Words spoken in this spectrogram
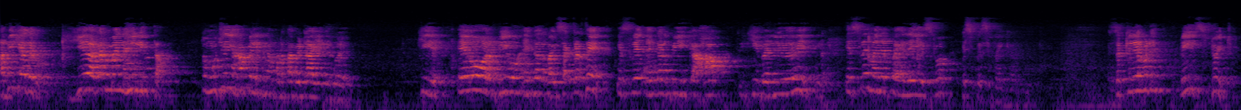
अभी क्या देखो, ये अगर मैं नहीं लिखता तो मुझे यहाँ पे लिखना पड़ता बेटा, ये देखो कि ए और बी ओ एंगल बाइसेक्टर थे, इसलिए एंगल बी का हाफ़ की वैल्यू है इसलिए मैंने पहले ही इसको स्पेसिफाई कर दिया। क्लियर बड़ी प्लीज़ डू इट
